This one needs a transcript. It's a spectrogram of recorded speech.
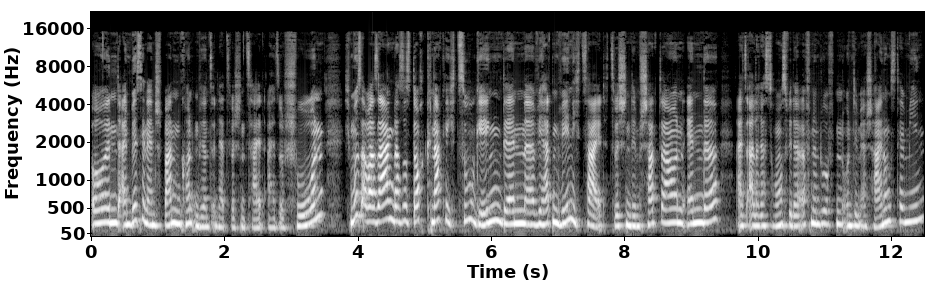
und ein bisschen entspannen konnten wir uns in der Zwischenzeit also schon. Ich muss aber sagen, dass es doch knackig zuging, denn äh, wir hatten wenig Zeit zwischen dem Shutdown-Ende, als alle Restaurants wieder öffnen durften, und dem Erscheinungstermin.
